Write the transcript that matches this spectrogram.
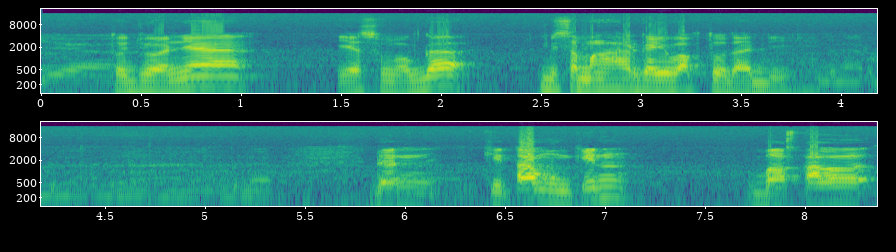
Iya. Tujuannya ya semoga bisa menghargai waktu tadi. benar benar benar benar benar dan kita mungkin bakal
